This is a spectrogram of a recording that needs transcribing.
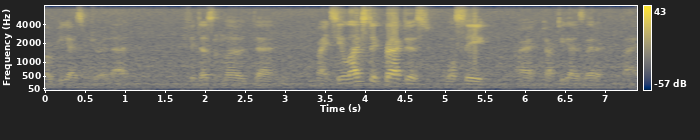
Hope you guys enjoy that. If it doesn't load, then you might see a live stick practice. We'll see. Alright, talk to you guys later. Bye.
